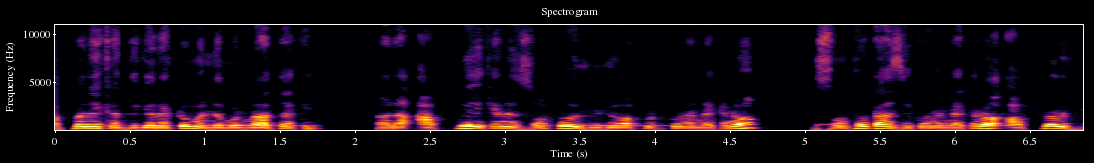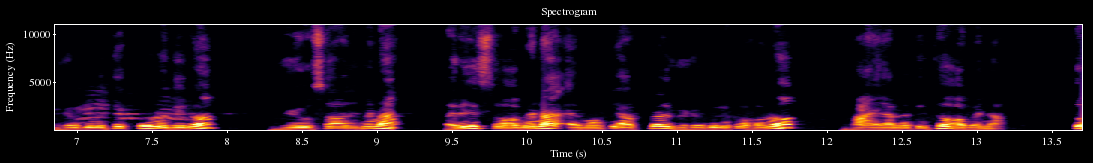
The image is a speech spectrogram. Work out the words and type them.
আপনার এখান থেকে রেকমেন্ডেবল না থাকে, তাহলে আপনি এখানে যত ভিডিও আপলোড করেন না কেন, যত কাজই করেন না কেন, আপনার ভিডিওগুলিতে কোনোদিনও ভিউস আসবে না রিচ হবে না, এমনকি আপনার ভিডিওগুলি কখনো ভাইরালও কিন্তু হবে না। তো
